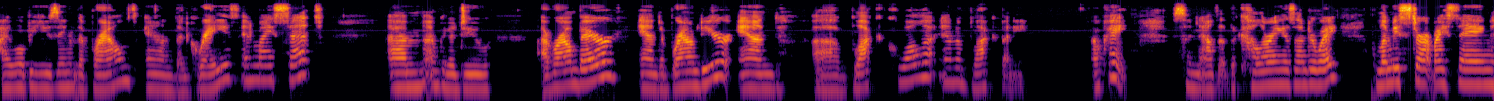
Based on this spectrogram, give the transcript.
I will be using the browns and the grays in my set. Um, I'm going to do a brown bear and a brown deer and a black koala and a black bunny. Okay, so now that the coloring is underway, let me start by saying,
